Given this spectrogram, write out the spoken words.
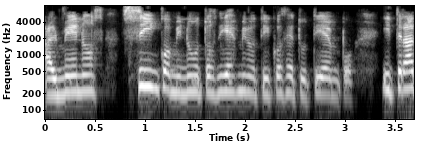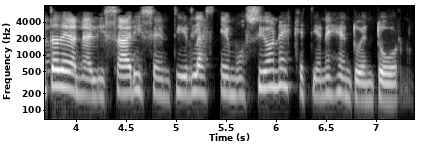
al menos cinco minutos, diez minuticos de tu tiempo y trata de analizar y sentir las emociones que tienes en tu entorno.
